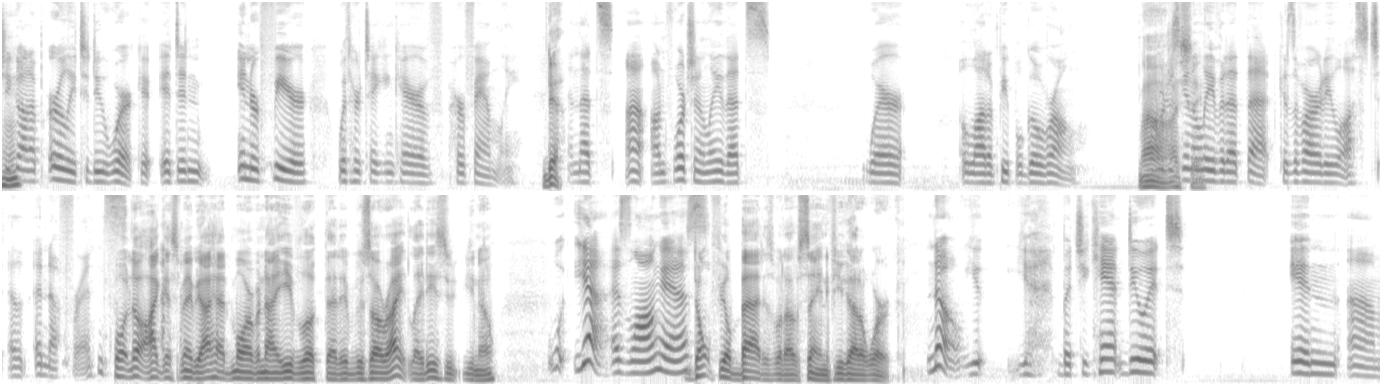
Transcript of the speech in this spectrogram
She Mhm. got up early to do work. It, it didn't interfere with her taking care of her family. Yeah. And that's uh, unfortunately that's where a lot of people go wrong. Ah, We're just going to leave it at that because I've already lost e- enough friends. Well, no, I guess maybe I had more of a naive look that it was all right, ladies, you, you know. W- yeah, as long as Don't feel bad is what I was saying if you got to work. No, you yeah, but you can't do it in um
